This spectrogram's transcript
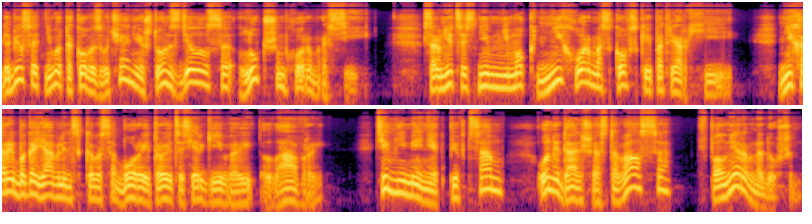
добился от него такого звучания, что он сделался лучшим хором России. Сравниться с ним не мог ни хор Московской патриархии, ни хоры Богоявленского собора и Троицы-Сергиевой лавры. Тем не менее, к певцам он и дальше оставался вполне равнодушен.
